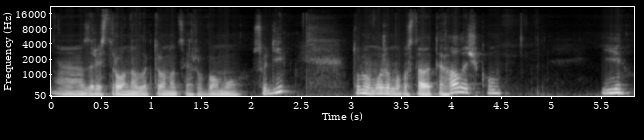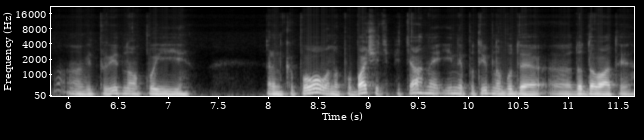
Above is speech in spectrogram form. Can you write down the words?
е, зареєстрована в електронно-цифровому суді, то ми можемо поставити галочку і, е, відповідно, по її РНКПО воно побачить, підтягне, і не потрібно буде е, додавати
